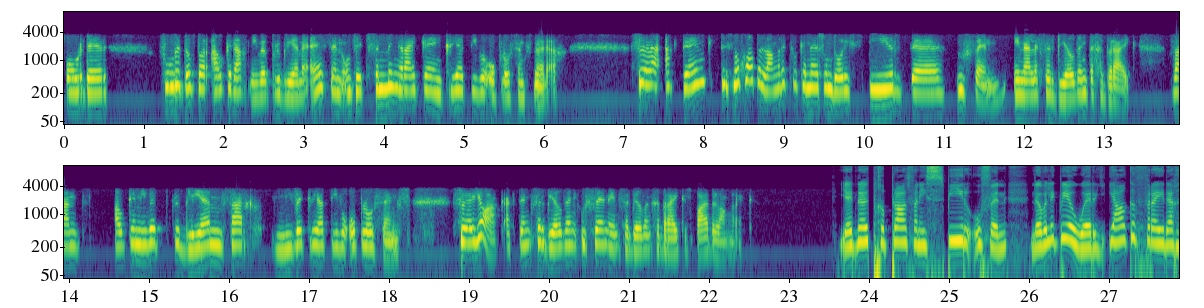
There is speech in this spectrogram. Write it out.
vorder, voel dit of daar elke dag nuwe probleme is en ons het vindingryke en kreatiewe oplossings nodig. So ek dink dit is nogal belangrik vir kinders om daardie spier te oefen en hulle verbeelding te gebruik, want elke nuwe probleem verg nuwe kreatiewe oplossings. So ja, ek, ek dink verbeelding oefen en verbeelding gebruik is baie belangrik. Jy het nou gepraat van die spieroefen. Nou wil ek by jou hoor, elke Vrydag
